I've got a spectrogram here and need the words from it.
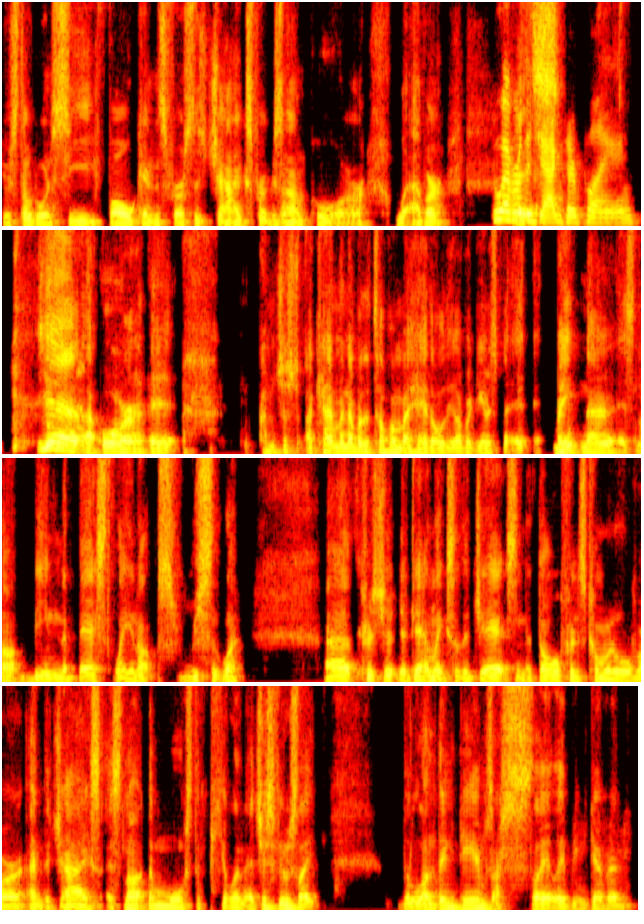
you're still going to see Falcons versus Jags, for example, or whatever. Whoever it's, the Jags are playing. yeah, uh, or uh, I'm just I can't remember the top of my head all the other games, but it, right now it's not been the best lineups recently because uh, you're, you're, getting like so the Jets and the Dolphins coming over and the Jags. It's not the most appealing. It just feels like the London games are slightly being given.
